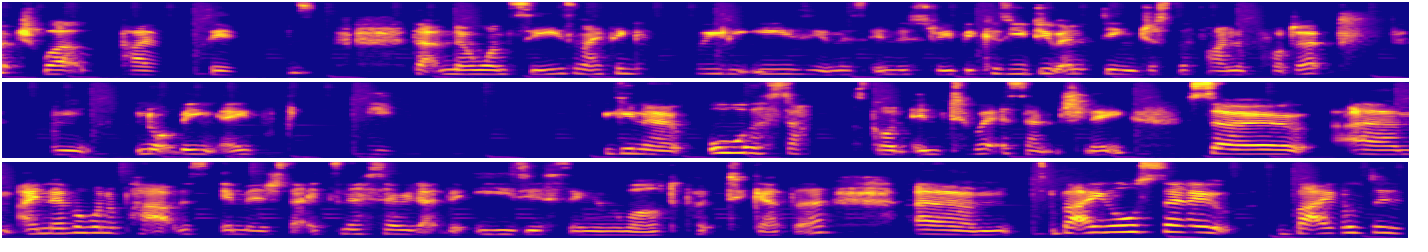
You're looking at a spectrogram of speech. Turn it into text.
much work that no one sees. And I think it's really easy in this industry because you do anything just the final product and not being able to you know, all the stuff that's gone into it essentially. So um, I never want to put out this image that it's necessarily like the easiest thing in the world to put together. Um, but I also, but I also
